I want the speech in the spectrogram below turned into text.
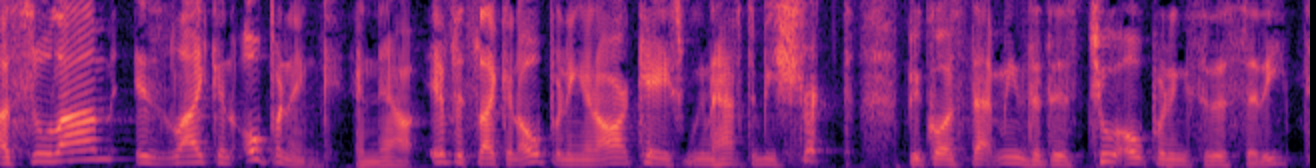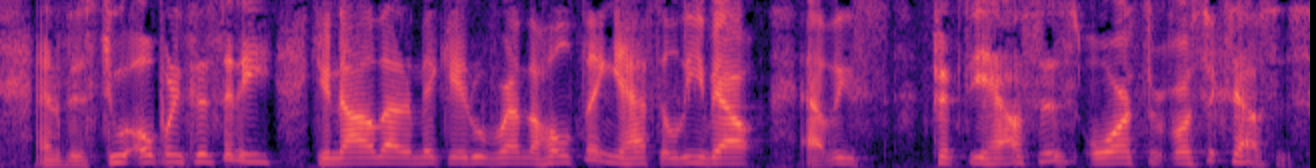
A sulam is like an opening. And now, if it's like an opening, in our case, we're going to have to be strict because that means that there's two openings to the city. And if there's two openings to the city, you're not allowed to make a eruv around the whole thing. You have to leave out at least 50 houses or, th- or six houses.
